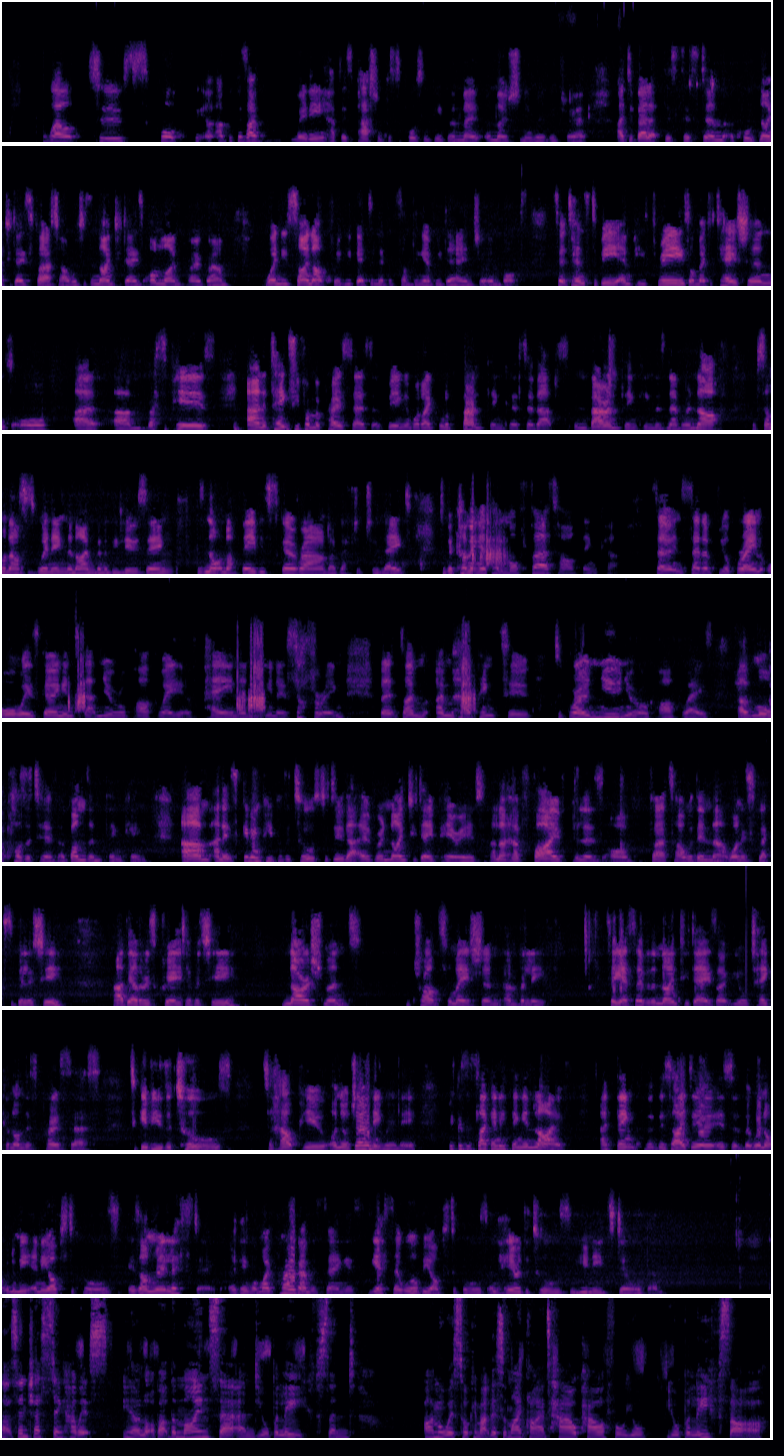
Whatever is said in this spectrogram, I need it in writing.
Well, to support, uh, because I really have this passion for supporting people emo- emotionally, really through it, I developed this system called 90 Days Fertile, which is a 90 days online program. When you sign up for it, you get delivered something every day into your inbox. So it tends to be MP3s or meditations or uh, um, recipes, and it takes you from a process of being what I call a barren thinker. So that's in barren thinking, there's never enough. If someone else is winning, then I'm going to be losing. There's not enough babies to go around. I've left it too late. To becoming a kind of more fertile thinker. So instead of your brain always going into that neural pathway of pain and you know suffering, but I'm I'm helping to to grow new neural pathways of more positive, abundant thinking. Um, and it's giving people the tools to do that over a 90 day period. And I have five pillars of fertile within that. One is flexibility, uh, the other is creativity, nourishment, transformation, and belief. So, yes, over the 90 days, you're taken on this process to give you the tools to help you on your journey, really. Because it's like anything in life, I think that this idea is that, that, we're not going to meet any obstacles is unrealistic. I think what my program is saying is yes, there will be obstacles, and here are the tools that you need to deal with them. That's interesting how it's you know a lot about the mindset and your beliefs, and I'm always talking about this with my clients how powerful your your beliefs are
